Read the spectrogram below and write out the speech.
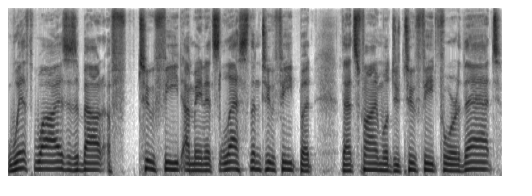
Width wise is about a two feet. I mean, it's less than two feet, but that's fine. We'll do two feet for that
